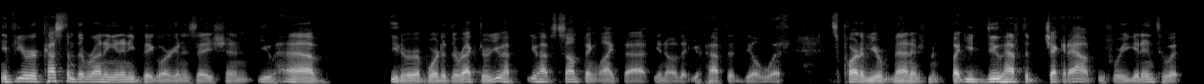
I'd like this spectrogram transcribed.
if you're accustomed to running in any big organization, you have either a board of director you have you have something like that you know that you have to deal with. It's part of your management but you do have to check it out before you get into it.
